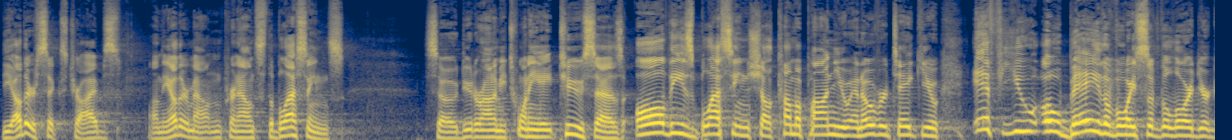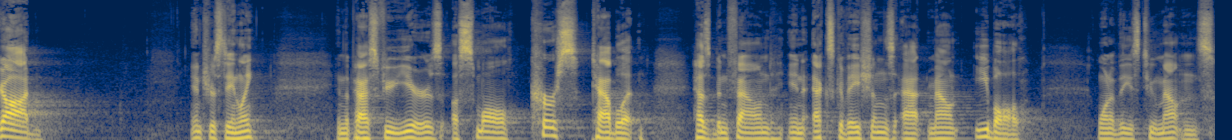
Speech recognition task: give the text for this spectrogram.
The other six tribes on the other mountain pronounced the blessings. So Deuteronomy 28 2 says, All these blessings shall come upon you and overtake you if you obey the voice of the Lord your God. Interestingly, in the past few years, a small curse tablet has been found in excavations at Mount Ebal, one of these two mountains.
